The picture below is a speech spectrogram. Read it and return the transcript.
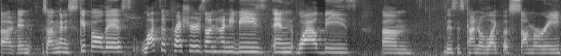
Uh, and so I'm going to skip all this. Lots of pressures on honeybees and wild bees. Um, this is kind of like the summary.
